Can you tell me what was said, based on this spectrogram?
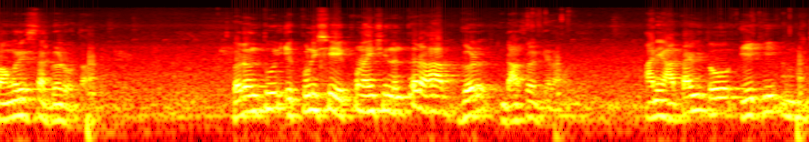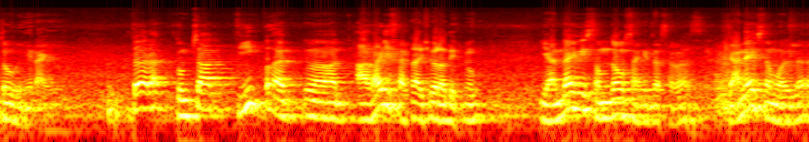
काँग्रेसचा गड होता. परंतु एकोणीसशे एकोणऐंशी नंतर हा गड ढासळत गेला. आणि आताही तो एकही तो हे नाही. तर तुमचा ती प- अं, ऐश्वर्या देशमुख यांनाही मी समजावून सांगितलं सगळं. त्यांनाही समजलं.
